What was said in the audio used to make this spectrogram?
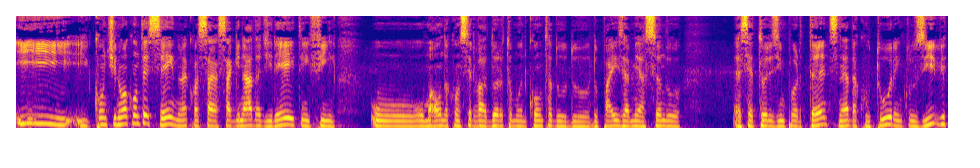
e, e continua acontecendo, né, com essa, essa guinada à direita, enfim, o, uma onda conservadora tomando conta do, do, do país ameaçando é, setores importantes né, da cultura, inclusive.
